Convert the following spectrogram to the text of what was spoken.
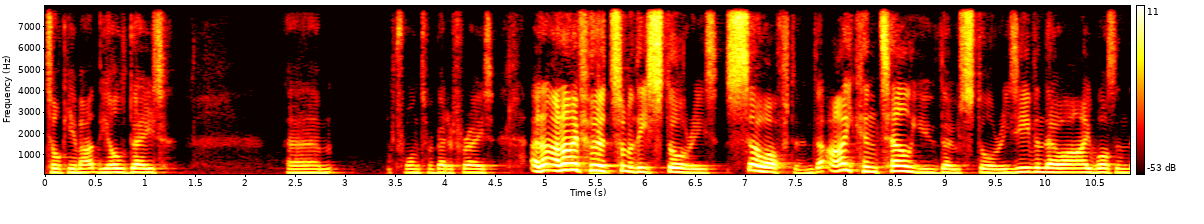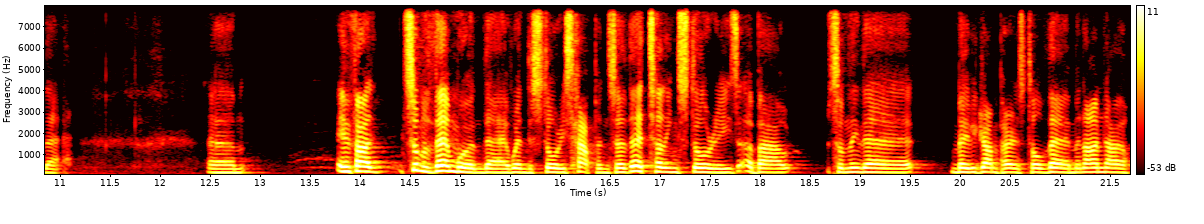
talking about the old days, um, for want of a better phrase. And, and I've heard some of these stories so often that I can tell you those stories even though I wasn't there. Um, in fact, some of them weren't there when the stories happened, so they're telling stories about something their maybe grandparents told them, and I'm now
